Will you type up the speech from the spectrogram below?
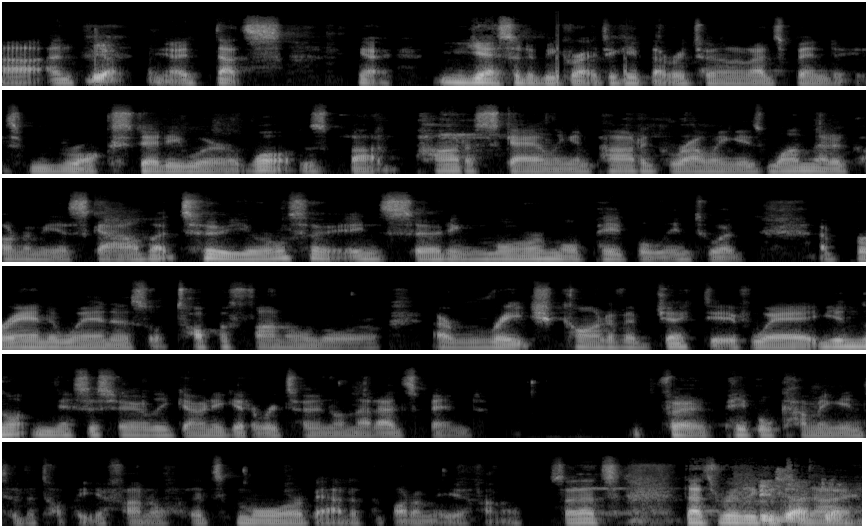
uh, and yeah. you know, that's you know, yes, it'd be great to keep that return on ad spend. It's rock steady where it was, but part of scaling and part of growing is one that economy of scale, but two, you're also inserting more and more people into a, a brand awareness or top of funnel or a reach kind of objective where you're not necessarily going to get a return on that ad spend for people coming into the top of your funnel. It's more about at the bottom of your funnel. So that's that's really good exactly. to know.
